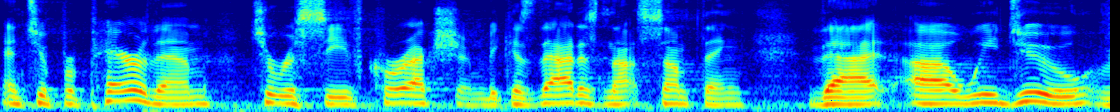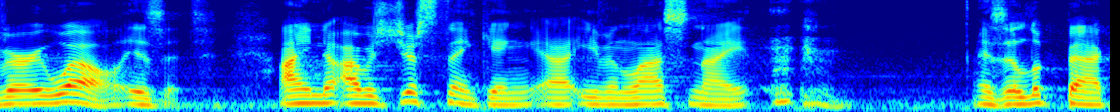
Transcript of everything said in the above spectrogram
and to prepare them to receive correction because that is not something that uh, we do very well, is it? I, know, I was just thinking, uh, even last night, as I look back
